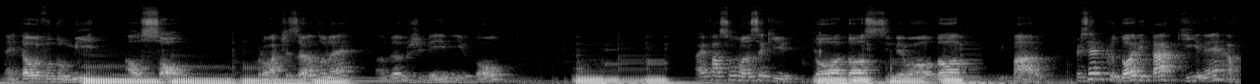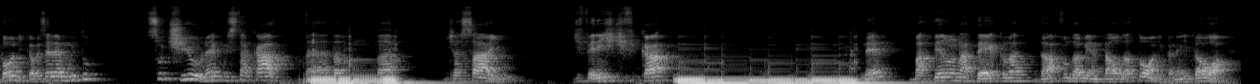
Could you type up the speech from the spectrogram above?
Né? Então eu vou do Mi ao Sol, cromatizando, né? Andando de meio meio tom. Aí faço um lance aqui, Dó, Dó, Si bemol, Dó e paro. Percebe que o Dó ele tá aqui, né? A tônica, mas ela é muito sutil, né? Com estacato. Já saio. Diferente de ficar né, batendo na tecla da fundamental da tônica, né? Então, ó.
